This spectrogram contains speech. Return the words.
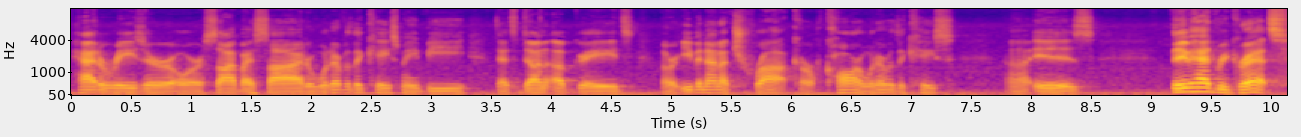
had a RZR or side by side or whatever the case may be that's done upgrades or even on a truck or a car, whatever the case uh, is, they've had regrets,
